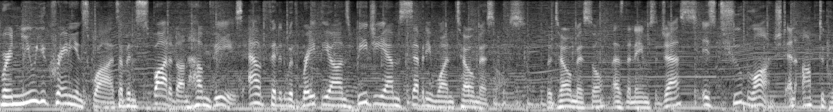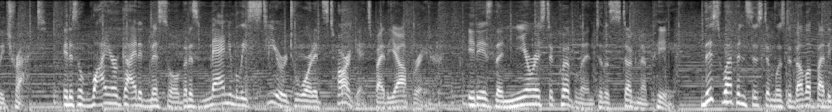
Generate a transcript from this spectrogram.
where new Ukrainian squads have been spotted on Humvees outfitted with Raytheon's BGM-71 TOW missiles. The TOW missile, as the name suggests, is tube-launched and optically tracked. It is a wire-guided missile that is manually steered toward its target by the operator. It is the nearest equivalent to the Stugna P. This weapon system was developed by the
